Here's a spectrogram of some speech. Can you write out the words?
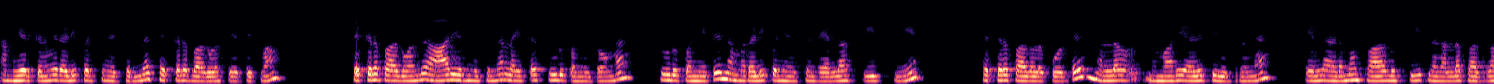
நம்ம ஏற்கனவே ரெடி பண்ணி வச்சுருந்த சர்க்கரை பாகில் சேர்த்துக்கலாம். சர்க்கரை பாகு வந்து ஆறி இருந்துச்சுன்னா லைட்டாக சூடு பண்ணிக்கோங்க. சூடு பண்ணிவிட்டு நம்ம ரெடி பண்ணி வச்சுருந்த எல்லா ஸ்வீட்ஸுமே சர்க்கரை பாகில் போட்டு நல்லா இந்த மாதிரி அழுத்தி விட்டுருங்க. எல்லா இடமும் பாகு ஸ்வீட்டில் நல்லா படுற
